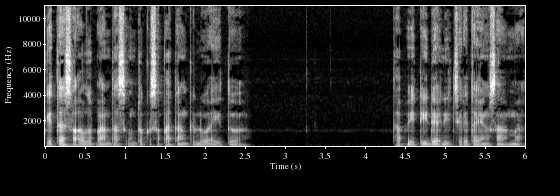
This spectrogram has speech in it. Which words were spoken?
Kita selalu pantas untuk kesempatan kedua itu. Tapi tidak di cerita yang sama.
